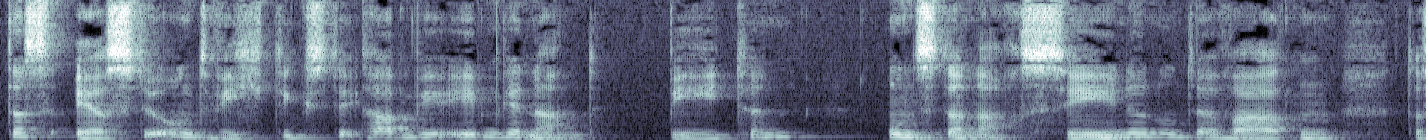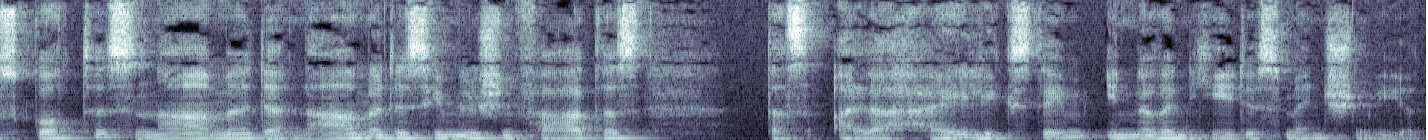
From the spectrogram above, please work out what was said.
Das Erste und Wichtigste haben wir eben genannt beten, uns danach sehnen und erwarten, dass Gottes Name, der Name des himmlischen Vaters, das Allerheiligste im Inneren jedes Menschen wird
